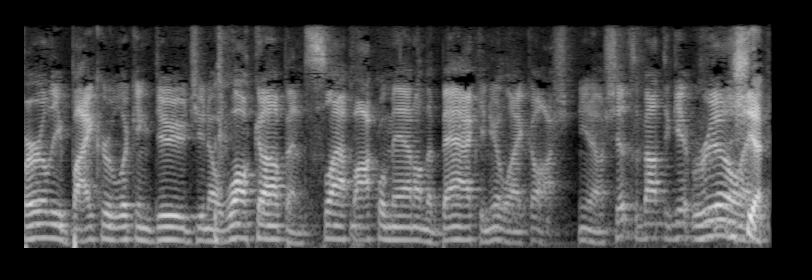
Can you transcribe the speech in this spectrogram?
burly biker looking dudes you know walk up and slap Aquaman on the back, and you're like, gosh, you know, shit's about to get real. and, yeah.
